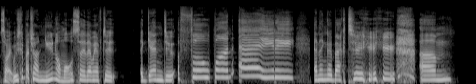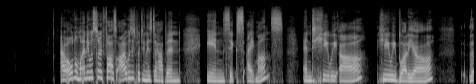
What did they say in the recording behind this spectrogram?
Sorry, we just got back to our new normal. So then we have to again do a full 180 and then go back to um our old normal. And it was so fast. I was expecting this to happen in six, eight months. And here we are. Here we bloody are. Uh,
